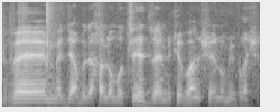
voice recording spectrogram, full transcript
ומדיח בדרך כלל לא מוציא את זה מכיוון שאין לו מברשת.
